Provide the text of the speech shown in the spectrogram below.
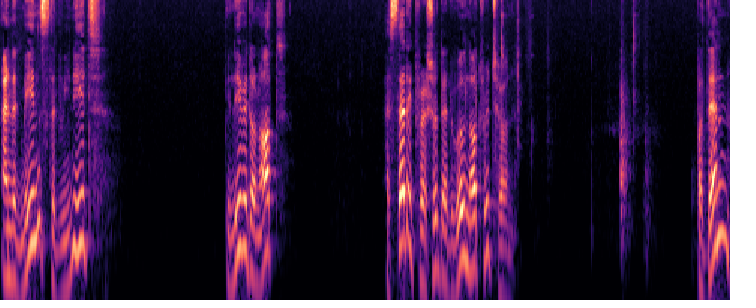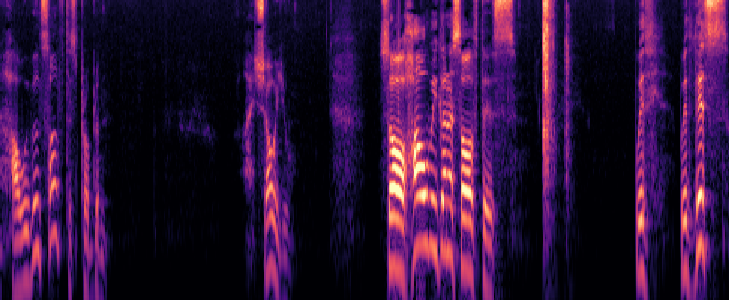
And it means that we need believe it or not a static pressure that will not return but then, how we will solve this problem? I show you. So how are we going to solve this? With, with this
